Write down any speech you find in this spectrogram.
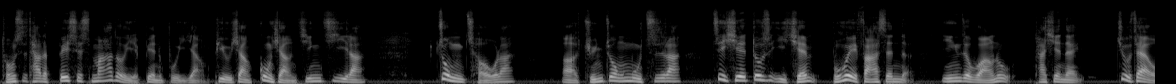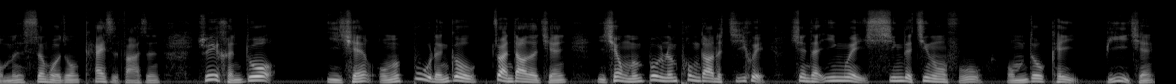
同时它的 business model 也变得不一样。譬如像共享经济啦、众筹啦、啊群众募资啦，这些都是以前不会发生的。因着网络，它现在就在我们生活中开始发生。所以很多以前我们不能够赚到的钱，以前我们不能碰到的机会，现在因为新的金融服务，我们都可以比以前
